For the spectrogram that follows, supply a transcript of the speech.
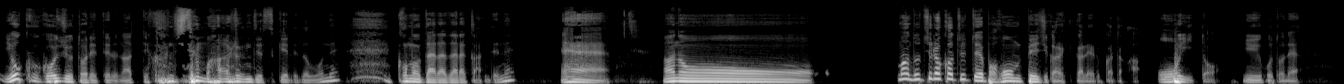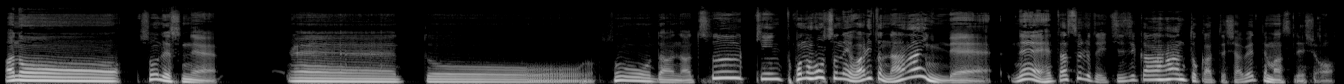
よく50取れてるなって感じでもあるんですけれどもね。このダラダラ感でね。ええー、あのー、まあどちらかというとやっぱホームページから聞かれる方が多いということで。あのそうですね。えっと、そうだな、通勤、この放送ね、割と長いんで、ね、下手すると1時間半とかって喋ってますでしょ。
